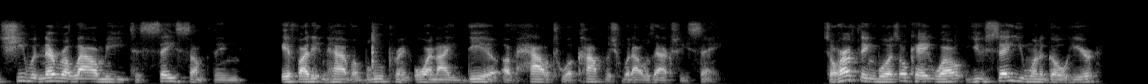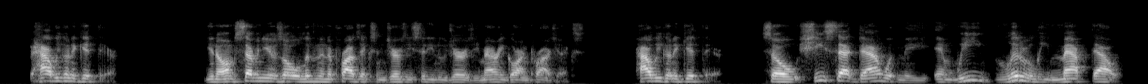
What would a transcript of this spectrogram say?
she would never allow me to say something if I didn't have a blueprint or an idea of how to accomplish what I was actually saying. So her thing was, okay, well, you say you want to go here. How are we going to get there? You know, I'm seven years old living in the projects in Jersey City, New Jersey, Marion Garden Projects. How are we going to get there? So she sat down with me and we literally mapped out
